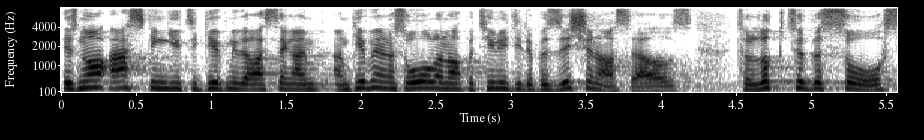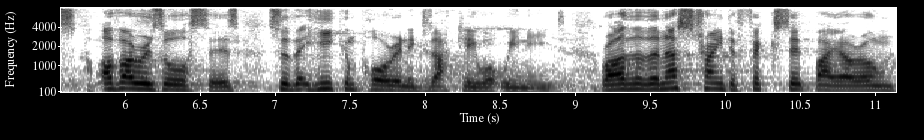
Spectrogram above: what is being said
is not asking you to give me the last thing. I'm, I'm giving us all an opportunity to position ourselves to look to the source of our resources so that he can pour in exactly what we need rather than us trying to fix it by our own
